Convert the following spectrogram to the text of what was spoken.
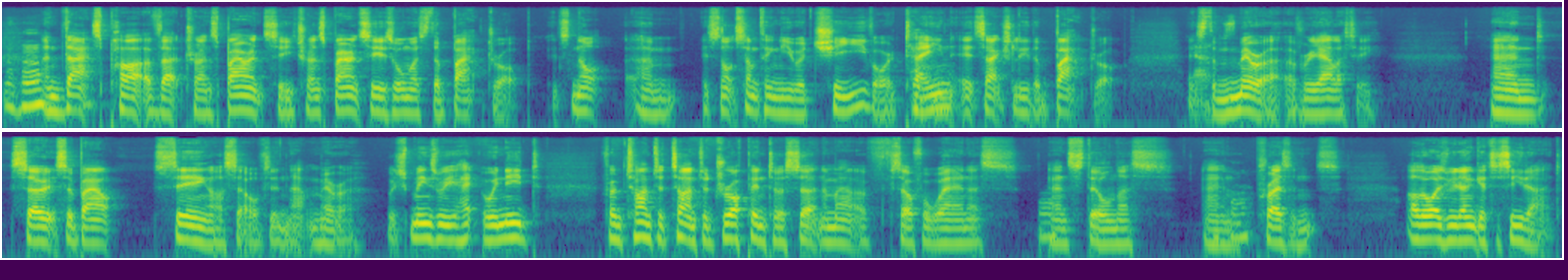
And that's part of that transparency. Transparency is almost the backdrop. It's not um, it's not something you achieve or attain. It's actually the backdrop. It's the Yes. mirror of reality. And so it's about seeing ourselves in that mirror, which means we ha- we need from time to time to drop into a certain amount of self awareness and stillness and presence. Otherwise, we don't get to see that,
